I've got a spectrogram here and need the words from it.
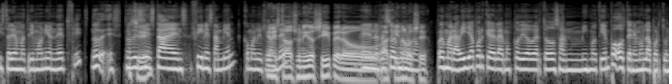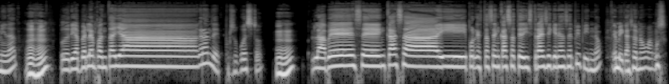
Historia de un matrimonio en Netflix. No, es- no sé Sí. si está en cines también, como En irlandés. Estados Unidos sí, pero En el resto aquí del no lo sé. Pues maravilla porque la hemos podido ver todos al mismo tiempo o tenemos la oportunidad. ¿Podrías verla en pantalla grande? Por supuesto. ¿La ves en casa y porque estás en casa te distraes y quieres hacer pipí? No. En mi caso no, vamos.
